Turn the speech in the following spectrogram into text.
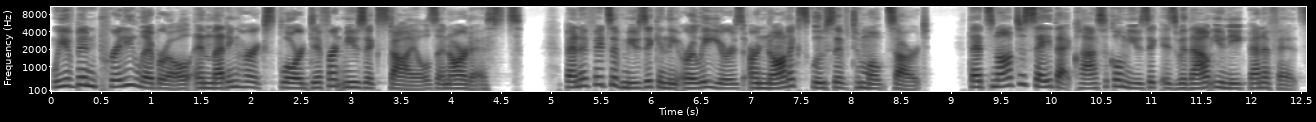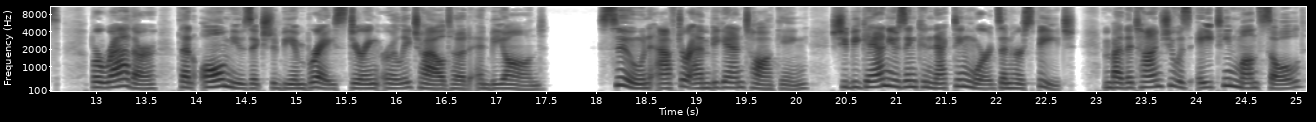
We have been pretty liberal in letting her explore different music styles and artists. Benefits of music in the early years are not exclusive to Mozart. That's not to say that classical music is without unique benefits, but rather that all music should be embraced during early childhood and beyond. Soon after M began talking, she began using connecting words in her speech, and by the time she was 18 months old,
